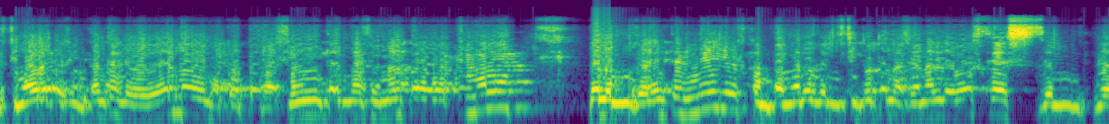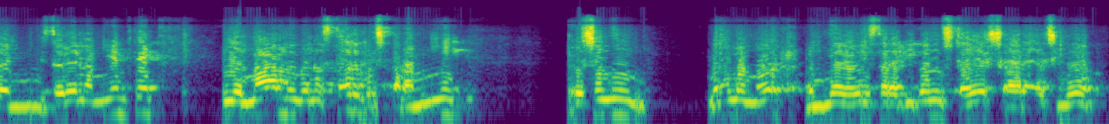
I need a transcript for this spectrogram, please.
estimados representantes de gobierno de la cooperación internacional para Guatemala, de los diferentes medios, compañeros del Instituto Nacional de Bosques, del, Ministerio del Ambiente y del muy buenas tardes. Para mí es un gran honor el día de hoy estar aquí con ustedes, agradecido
